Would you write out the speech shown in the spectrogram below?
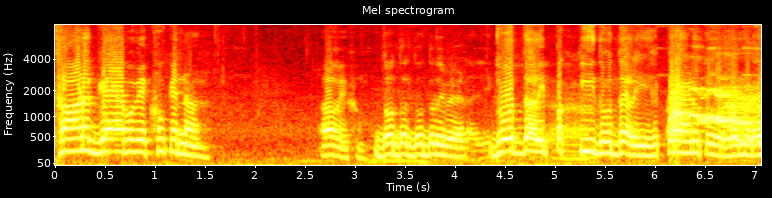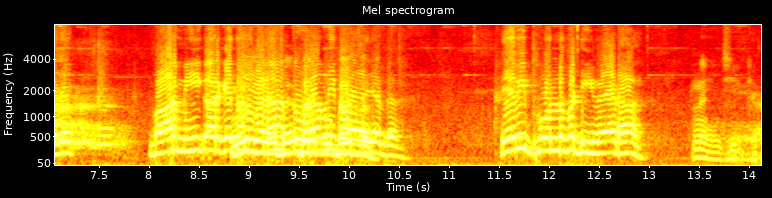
ਥਾਣ ਗੈਪ ਵੇਖੋ ਕਿੰਨਾ। ਆ ਵੇਖੋ। ਦੁੱਧ ਦੁੱਧ ਲਈ ਵੇੜ ਆ ਜੀ। ਦੁੱਧ ਵਾਲੀ ਪੱਕੀ ਦੁੱਧ ਵਾਲੀ। ਇੱਕ ਰਾਂ ਨੂੰ ਤੋੜ ਦੋ ਮੜਾ ਜਾ ਬਾਹਰ ਮੀਂਹ ਕਰਕੇ ਤੁਹਾਨੂੰ ਪਤਾ ਤੋੜਾ ਵੀ ਨਹੀਂ। ਪਾਇਆ ਜਾਂਦਾ। ਇਹ ਵੀ ਫੁੱਲ ਵੱਡੀ ਵੈੜ ਆ। ਨਹੀਂ ਠੀਕ ਆ।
